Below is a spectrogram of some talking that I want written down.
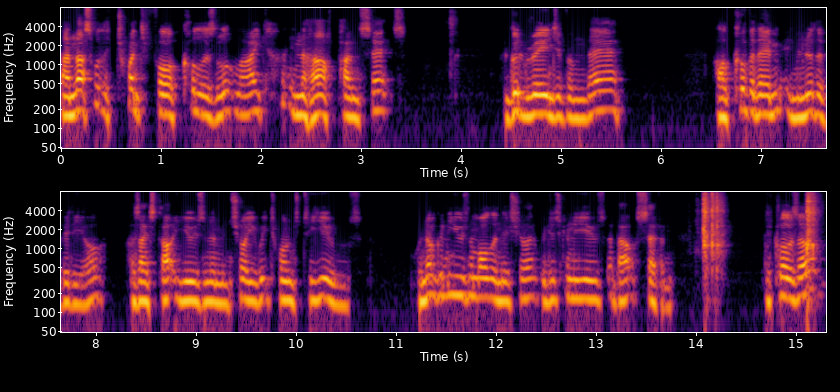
And that's what the 24 colours look like in the half pan sets. A good range of them there. I'll cover them in another video as I start using them and show you which ones to use. We're not going to use them all initially, we're just going to use about seven. They close out,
